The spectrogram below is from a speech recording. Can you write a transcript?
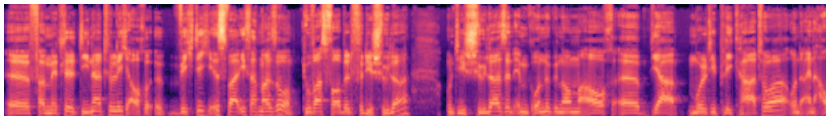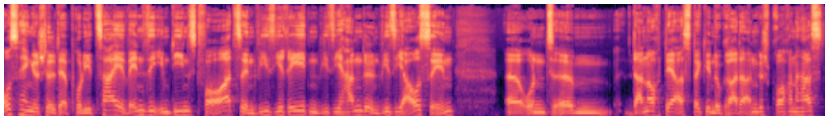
äh, vermittelt, die natürlich auch äh, wichtig ist, weil ich sag mal so, du warst Vorbild für die Schüler und die Schüler sind im Grunde genommen auch äh, ja Multiplikator und ein Aushängeschild der Polizei, wenn sie im Dienst vor Ort sind, wie sie reden, wie sie handeln, wie sie aussehen. Äh, und ähm, dann noch der Aspekt, den du gerade angesprochen hast.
